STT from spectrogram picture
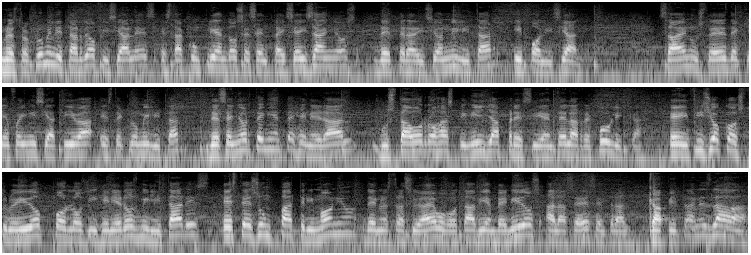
Nuestro Club Militar de Oficiales está cumpliendo 66 años de tradición militar y policial. ¿Saben ustedes de quién fue iniciativa este club militar? Del señor Teniente General Gustavo Rojas Pinilla, presidente de la República. Edificio construido por los ingenieros militares. Este es un patrimonio de nuestra ciudad de Bogotá. Bienvenidos a la sede central. Capitán Eslava.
